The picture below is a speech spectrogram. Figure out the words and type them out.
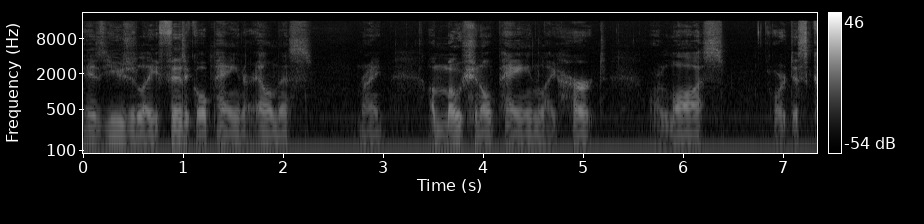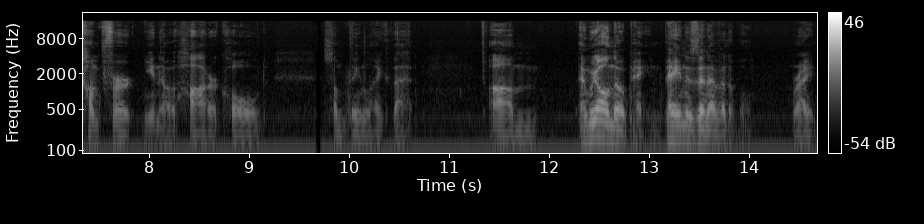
is usually physical pain or illness, right? Emotional pain like hurt or loss or discomfort, you know, hot or cold, something like that. Um, and we all know pain. Pain is inevitable, right?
